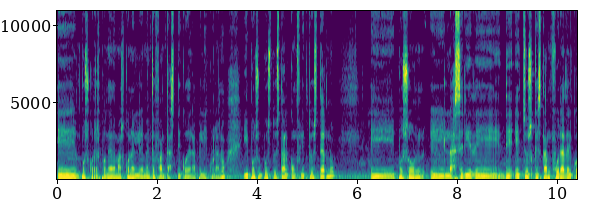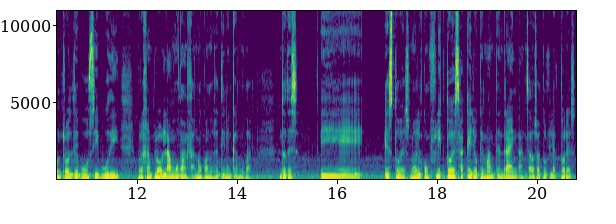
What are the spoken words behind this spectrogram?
eh, pues corresponde además con el elemento fantástico de la película, ¿no? Y por supuesto está el conflicto externo. Eh, pues son la serie de, de, hechos que están fuera del control de Buzz y Woody, por ejemplo, la mudanza, ¿no? cuando se tienen que mudar. Entonces, esto es, ¿no? El conflicto es aquello que mantendrá enganchados a tus lectores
